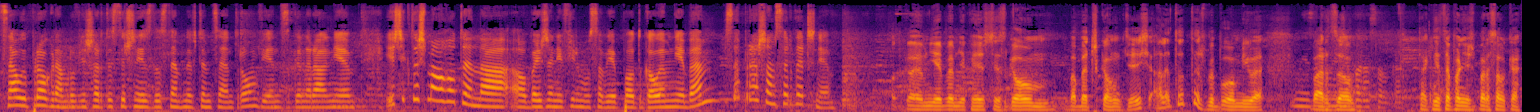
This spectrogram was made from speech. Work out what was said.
Cały program również artystyczny jest dostępny w tym centrum, więc generalnie, jeśli ktoś ma ochotę na obejrzenie filmu sobie pod gołym niebem, zapraszam serdecznie. Pod gołym niebem, niekoniecznie z gołą babeczką gdzieś, ale to też by było miłe. Nie Bardzo. Tak, nie zapomnieć o parasolkach.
